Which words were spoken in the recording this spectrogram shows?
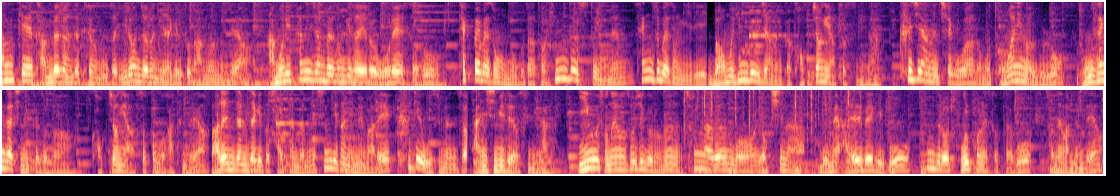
함께 담배를 한 대 태우면서 이런저런 이야기를 또 나누었는데요. 아무리 편의점 배송기사 일을 오래 했어도 택배 배송 업무보다 더 힘들 수도 있는 생수 배송 일이 너무 힘들지 않을까 걱정이 앞섰습니다. 크지 않은 체구와 너무 동안인 얼굴로 동생같이 느껴져서 걱정이 앞섰던 것 같은데요. 마른 장작이 더 잘 탄다는 신 기사님의 말에 크게 웃으면서 안심이 되었습니다. 이후 전해온 소식으로는 첫날은 뭐 역시나 몸에 알백이고 힘들어 죽을 뻔했었다고 전해왔는데요.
